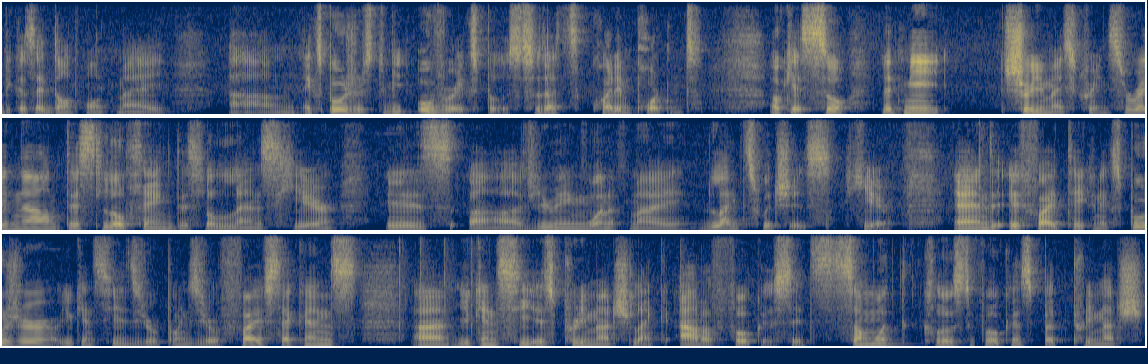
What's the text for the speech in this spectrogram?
because I don't want my um, exposures to be overexposed. So that's quite important. Okay, so let me show you my screen. So right now, this little thing, this little lens here, is uh, viewing one of my light switches here. And if I take an exposure, you can see 0.05 seconds. Uh, you can see is pretty much like out of focus. It's somewhat close to focus, but pretty much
